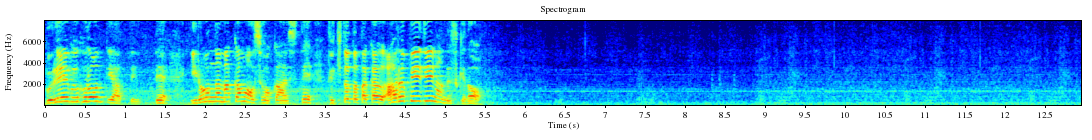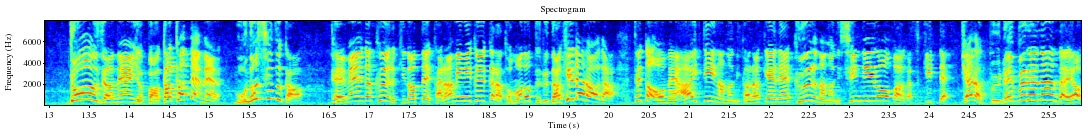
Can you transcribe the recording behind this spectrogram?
ブレイブフロンティアって言っていろんな仲間を召喚して敵と戦う RPG なんですけど。どうじゃね？えよバカかてめえ。物静か？てめえがクール気取って絡みにくいから戸惑ってるだけだろうが。てかおめえ IT なのにガラケーでクールなのにシンディ・ローバーが好きってキャラブレブレなんだよ。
